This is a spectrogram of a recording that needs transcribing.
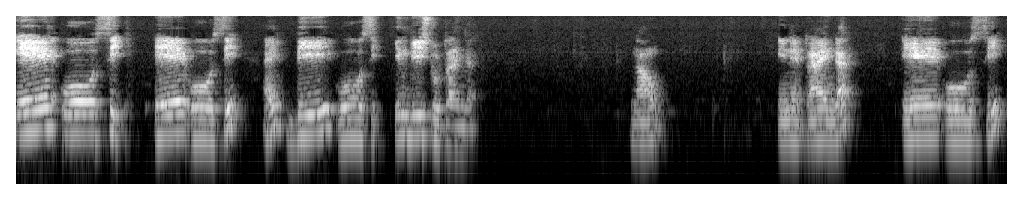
AOC. AOC and BOC in these two triangles. Now in a triangle AOC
